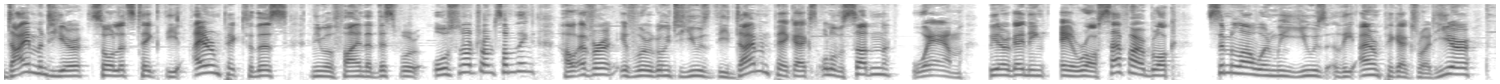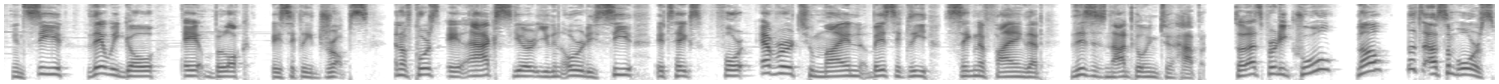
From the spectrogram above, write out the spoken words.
diamond here. So let's take the iron pick to this, and you will find that this will also not drop something. However, if we're going to use the diamond pickaxe, all of a sudden, wham, we are getting a raw sapphire block Similar when we use the iron pickaxe right here, you can see, there we go, a block basically drops. And of course, an axe here, you can already see it takes forever to mine, basically signifying that this is not going to happen. So that's pretty cool. Now, let's add some ores.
